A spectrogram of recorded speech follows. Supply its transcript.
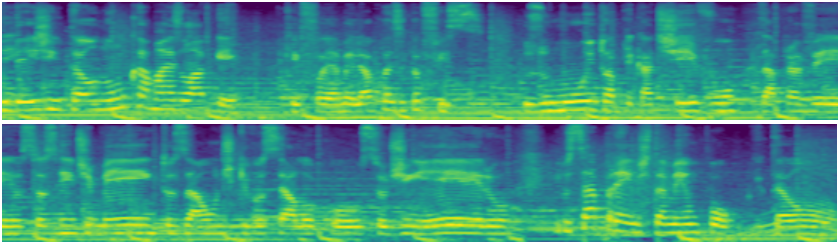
e desde então nunca mais larguei. Que foi a melhor coisa que eu fiz. Uso muito o aplicativo, dá pra ver os seus rendimentos, aonde que você alocou o seu dinheiro. E você aprende também um pouco. Então,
